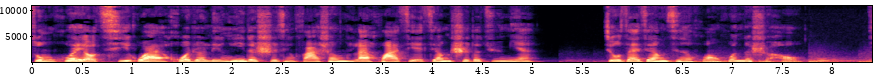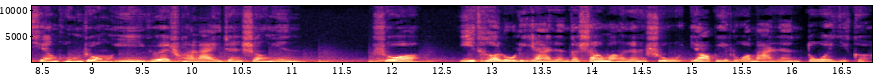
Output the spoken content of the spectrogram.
总会有奇怪或者灵异的事情发生，来化解僵持的局面。就在将近黄昏的时候。天空中隐约传来一阵声音，说：“伊特鲁里亚人的伤亡人数要比罗马人多一个。”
